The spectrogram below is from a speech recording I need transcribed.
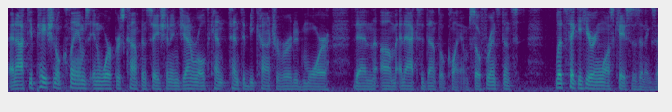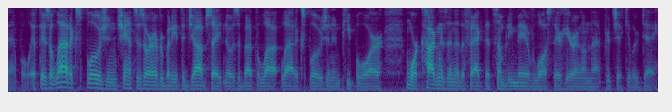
And occupational claims in workers' compensation in general can, tend to be controverted more than um, an accidental claim. So for instance, Let's take a hearing loss case as an example. If there's a loud explosion, chances are everybody at the job site knows about the loud explosion and people are more cognizant of the fact that somebody may have lost their hearing on that particular day.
